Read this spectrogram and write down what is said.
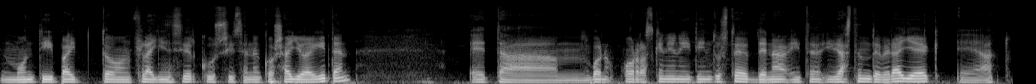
Monty Python Flying Circus izeneko saioa egiten, eta, mm, bueno, hor azkenean egiten dituzte, dena idazten dute beraiek, e, aktu,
